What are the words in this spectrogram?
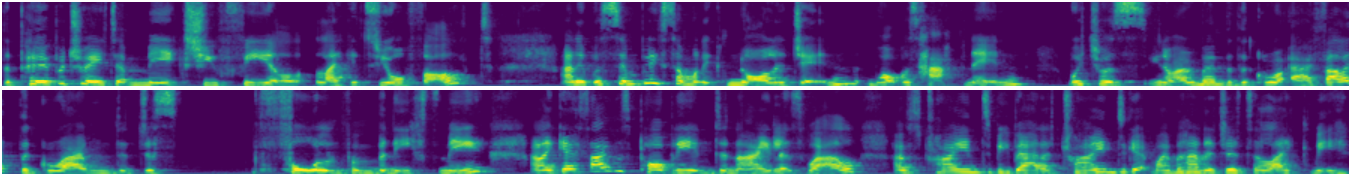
the perpetrator makes you feel like it's your fault. And it was simply someone acknowledging what was happening, which was, you know, I remember the, I felt like the ground had just fallen from beneath me. And I guess I was probably in denial as well. I was trying to be better, trying to get my manager to like me.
